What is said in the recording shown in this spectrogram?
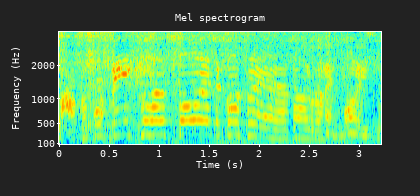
Малко по-сменичко на този такова на този орнамент, моля ви се.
